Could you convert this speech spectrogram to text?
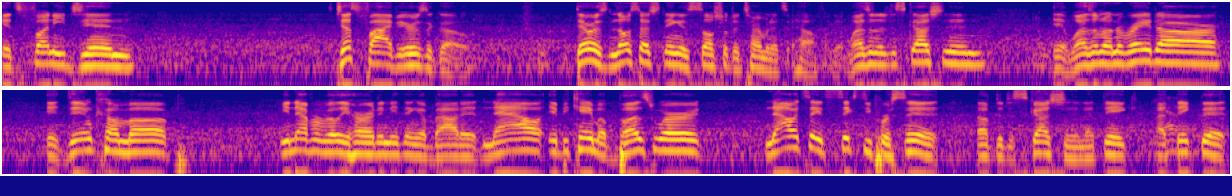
It's funny, Jen. Just five years ago, there was no such thing as social determinants of health. It wasn't a discussion. It wasn't on the radar. It didn't come up. You never really heard anything about it. Now it became a buzzword. Now I'd say it's sixty percent of the discussion. I think I think that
